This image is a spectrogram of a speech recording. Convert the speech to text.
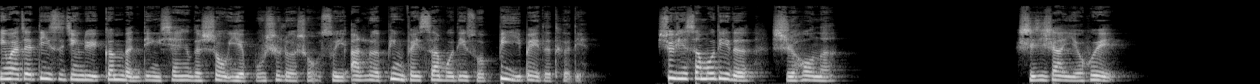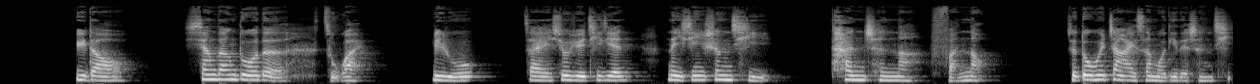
另外，在第四境律根本定相应的受也不是乐受，所以安乐并非三摩地所必备的特点。修习三摩地的时候呢？实际上也会遇到相当多的阻碍，例如在修学期间，内心升起贪嗔呐、烦恼，这都会障碍三摩地的升起。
